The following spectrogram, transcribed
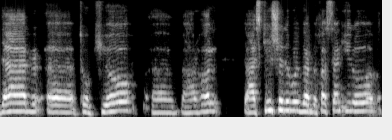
در توکیو به هر حال دستگیر شده بود و می‌خواستن این رو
